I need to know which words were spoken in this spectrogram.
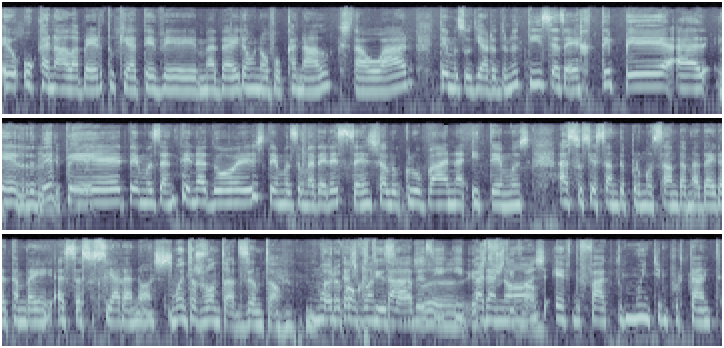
eh, o canal aberto, que é a TV Madeira, um novo canal que está ao ar. Temos o Diário de Notícias, a RTP, a RDP, temos a Antena 2, temos o Madeira Essential, o Clubana e temos a Associação de Promoção da Madeira também a se associar a nós. Muitas vontades então Muitas para concretizar e, e para festival. nós é de facto muito importante.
